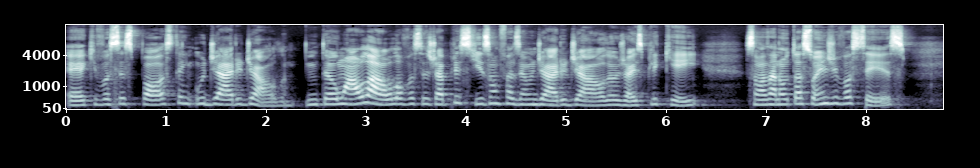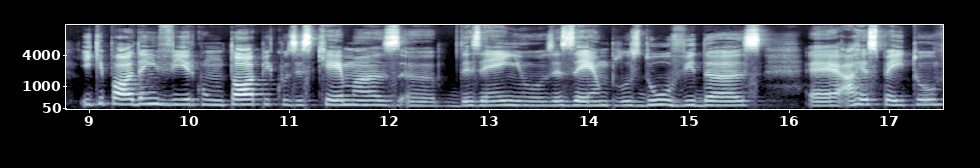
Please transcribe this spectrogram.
é que vocês postem o diário de aula. Então, aula a aula, vocês já precisam fazer um diário de aula, eu já expliquei. São as anotações de vocês e que podem vir com tópicos, esquemas, uh, desenhos, exemplos, dúvidas é, a respeito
